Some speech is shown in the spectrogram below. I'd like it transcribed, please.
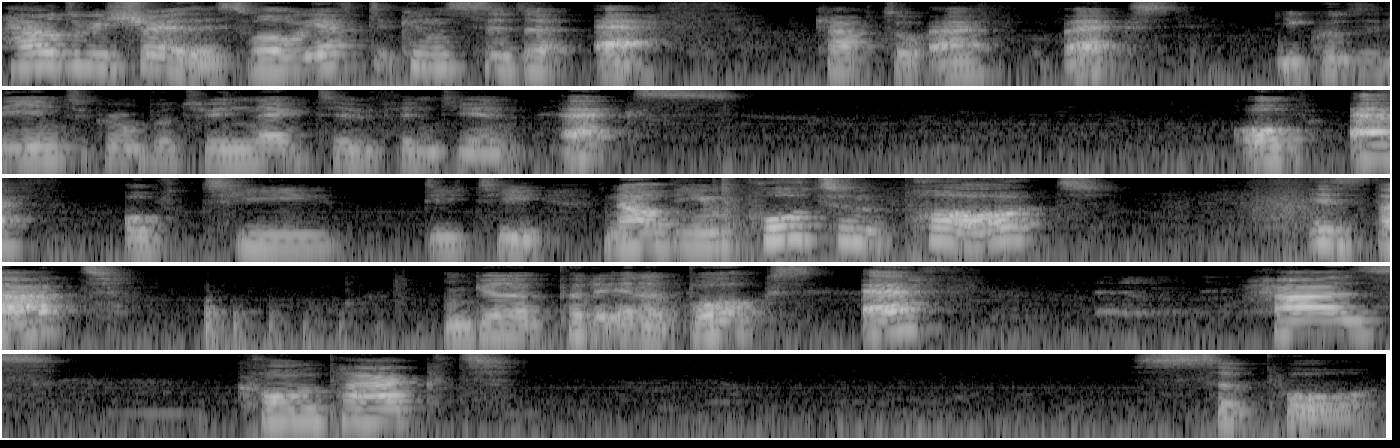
how do we show this? Well, we have to consider f, capital F of x, equal to the integral between negative infinity and x of f of t dt. Now, the important part is that, I'm going to put it in a box, f has compact support.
